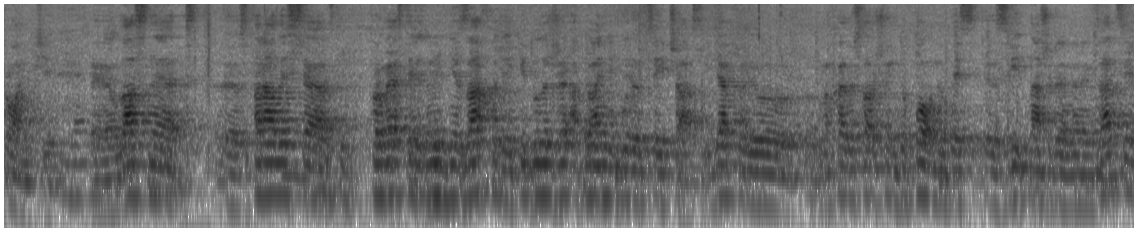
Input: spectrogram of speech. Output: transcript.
фронті. Е, Власне, е, старалися провести різноманітні заходи, які дуже актуальні були в цей час. І дякую Михайлу що він доповнив десь е, звіт нашої організації,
